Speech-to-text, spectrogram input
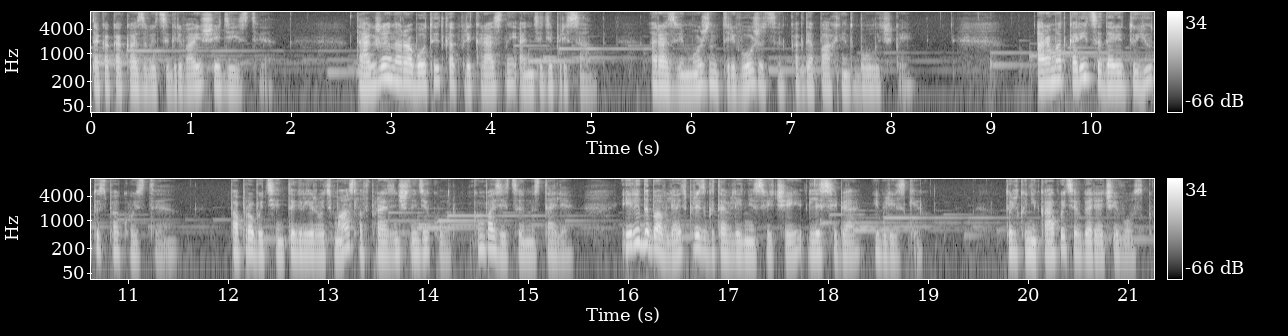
так как оказывает согревающее действие. Также оно работает как прекрасный антидепрессант. Разве можно тревожиться, когда пахнет булочкой? Аромат корицы дарит уют и спокойствие. Попробуйте интегрировать масло в праздничный декор, композицию на столе или добавлять при изготовлении свечей для себя и близких. Только не капайте в горячий воск.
